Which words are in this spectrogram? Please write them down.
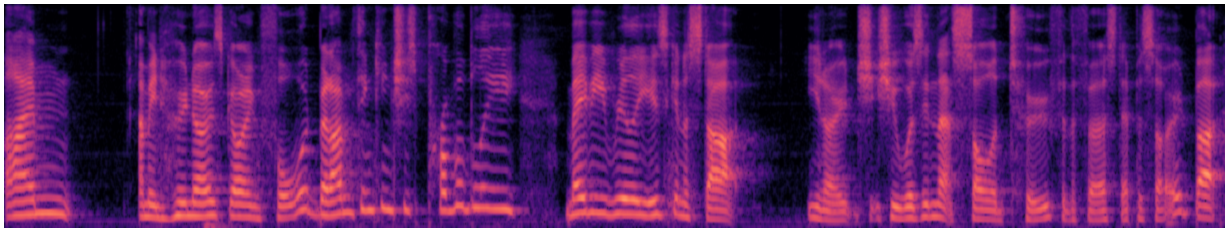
I'm, I mean, who knows going forward? But I'm thinking she's probably maybe really is going to start. You know, she, she was in that solid two for the first episode, but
